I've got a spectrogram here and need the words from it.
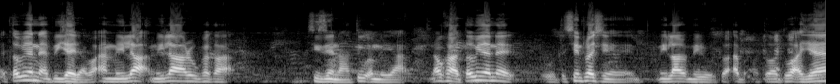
အဲ၃ရက်နဲ့ပြီးရိုက်တာပါအမေလာအမေလာတို့ဘက်ကစီစဉ်တာသူ့အမေကနောက်ခါ၃ရက်နဲ့ ဟိုတချင်းထွက်ရှင်မေလာအမေတို့သူအပ်သူသူကအရန်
